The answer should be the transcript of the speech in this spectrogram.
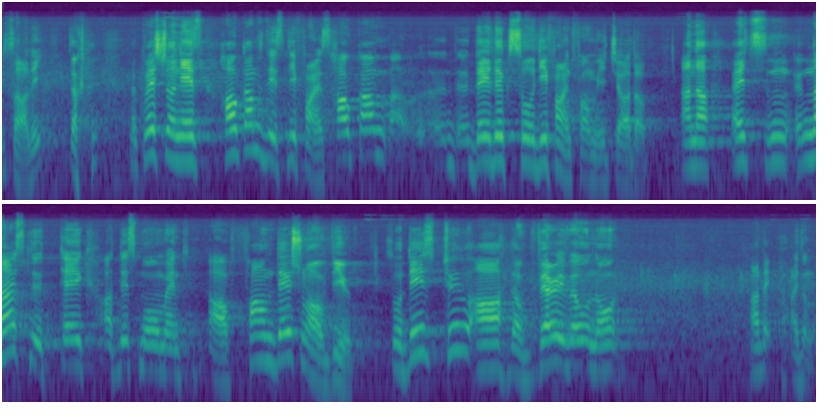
sorry, the, the question is, how comes this difference? How come uh, they look so different from each other. And uh, it's nice to take at this moment a foundational view. So these two are the very well known, are they, I don't know.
